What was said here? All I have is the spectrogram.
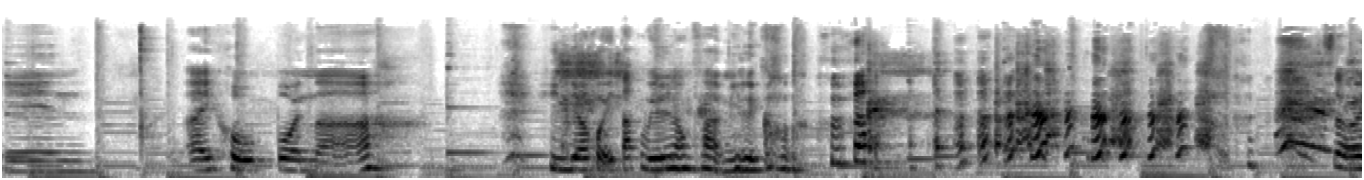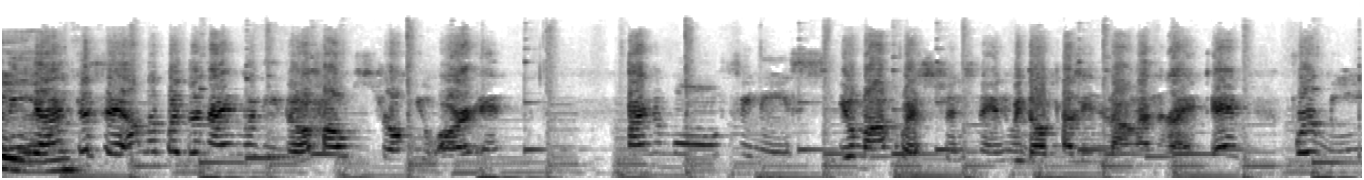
And I hope po na hindi ako itakwil ng family ko. so, Hindi yan, ayun. kasi ang napatunayan mo dito, how strong you are and paano mo finish yung mga questions na yun without alinlangan, right? And for me,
